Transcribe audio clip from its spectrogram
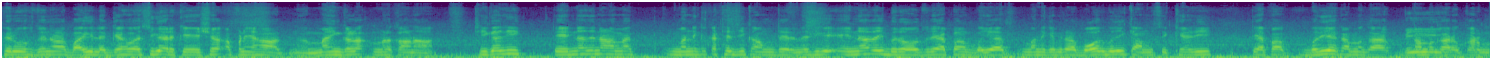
ਫਿਰ ਉਸ ਦੇ ਨਾਲ ਬਾਈ ਲੱਗਿਆ ਹੋਇਆ ਸੀਗਾ ਰਕੇਸ਼ ਆਪਣੇ ਆਹ ਮੈਂਗਲ ਮਲਕਾਣਾ ਠੀਕ ਹੈ ਜੀ ਤੇ ਇਹਨਾਂ ਦੇ ਨਾਲ ਮੈਂ ਮੰਨ ਕੇ ਇਕੱਠੇ ਜੀ ਕੰਮ ਤੇ ਰਹਿੰਦੇ ਸੀਗੇ ਇਹਨਾਂ ਦਾ ਹੀ ਬਦੌਲਤ ਤੇ ਆਪਾਂ ਬਜਾ ਮੰਨ ਕੇ ਵੀ ਜਿਹੜਾ ਬਹੁਤ ਵਧੀਆ ਕੰਮ ਸਿੱਖਿਆ ਜੀ ਤੇ ਆਪਾਂ ਵਧੀਆ ਕੰਮ ਕਰ ਵੀ ਕੰਮ ਕਰ ਕਰਮ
